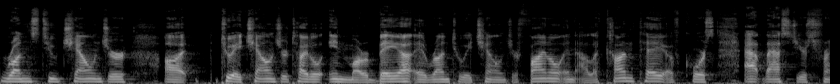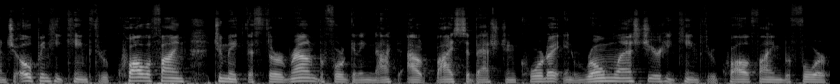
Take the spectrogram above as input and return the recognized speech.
runs to challenger uh, to a challenger title in Marbella, a run to a challenger final in Alicante. Of course, at last year's French Open, he came through qualifying to make the third round before getting knocked out by Sebastian Korda. In Rome last year, he came through qualifying before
